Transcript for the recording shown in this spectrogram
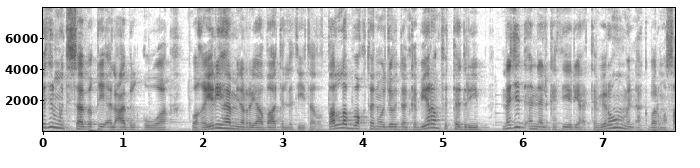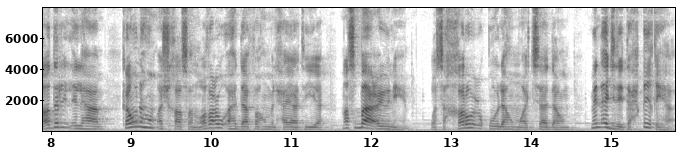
مثل متسابقي ألعاب القوة وغيرها من الرياضات التي تتطلب وقتا وجهدا كبيرا في التدريب، نجد أن الكثير يعتبرهم من أكبر مصادر الإلهام كونهم أشخاصا وضعوا أهدافهم الحياتية نصب أعينهم وسخروا عقولهم وأجسادهم من أجل تحقيقها.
